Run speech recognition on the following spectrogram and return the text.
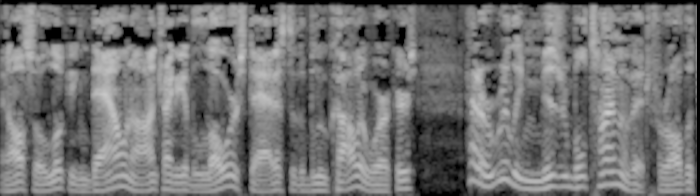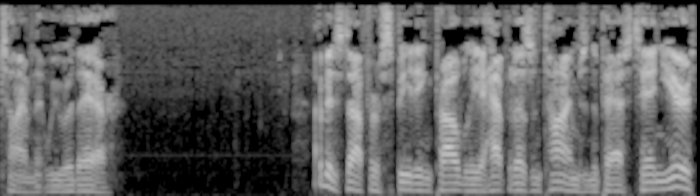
and also looking down on, trying to give lower status to the blue collar workers, had a really miserable time of it for all the time that we were there. I've been stopped for speeding probably a half a dozen times in the past ten years,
